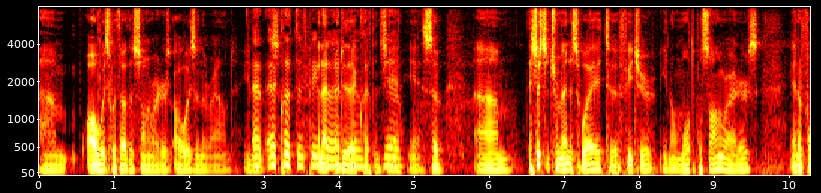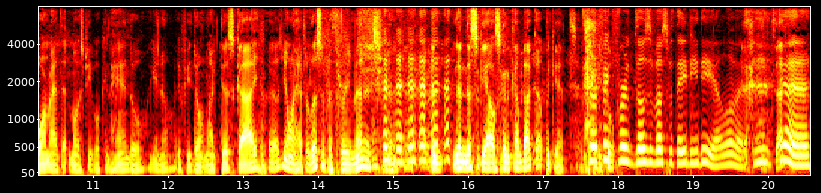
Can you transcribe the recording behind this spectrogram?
Um, always with other songwriters, always in the round. You know, At- at Clifton's And I, I do that yeah. at Clifton's. Yeah. Yeah, yeah. So um, it's just a tremendous way to feature, you know, multiple songwriters in a format that most people can handle. You know, if you don't like this guy, well, you only have to listen for three minutes, and then, and then this gal's going to come back up again. So Perfect cool. for those of us with ADD. I love it. exactly. Yeah,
